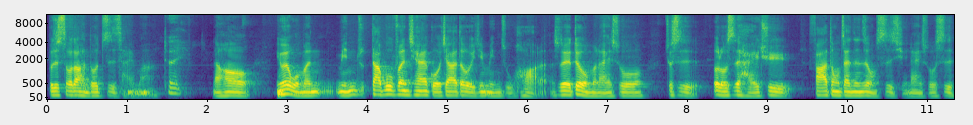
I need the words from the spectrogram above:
不是受到很多制裁吗？对，然后。因为我们民主大部分现在国家都已经民主化了，所以对我们来说，就是俄罗斯还去发动战争这种事情来说是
